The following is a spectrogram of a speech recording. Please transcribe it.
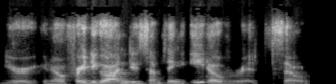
you're you know afraid to go out and do something eat over it so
